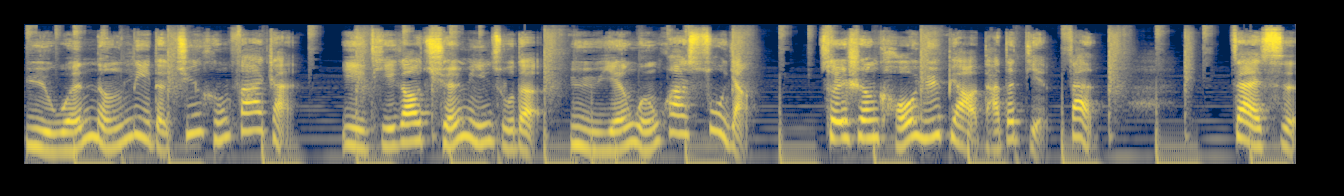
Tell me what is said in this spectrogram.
语文能力的均衡发展，以提高全民族的语言文化素养，催生口语表达的典范。再次，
